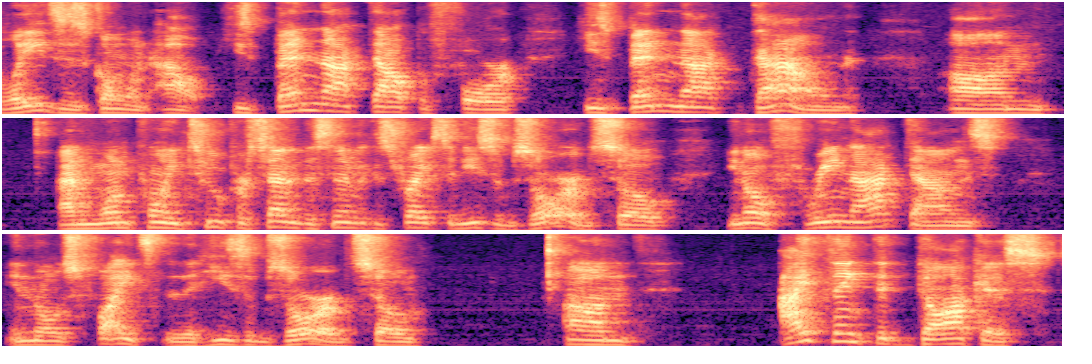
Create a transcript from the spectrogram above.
Blaydes is going out. He's been knocked out before. He's been knocked down. Um, on 1.2% of the significant strikes that he's absorbed. So, you know, three knockdowns in those fights that he's absorbed. So, um, I think that Daukaus,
